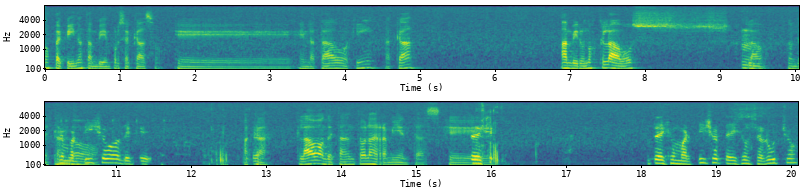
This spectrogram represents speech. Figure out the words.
unos pepinos también por si acaso. Eh, enlatado aquí, acá. Ah, mira, unos clavos. Mm. Clavo, donde están los- martillo de que Acá. Clavo donde están todas las herramientas. Eh, te dejé, te dejé un martillo, te dejé un serrucho.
